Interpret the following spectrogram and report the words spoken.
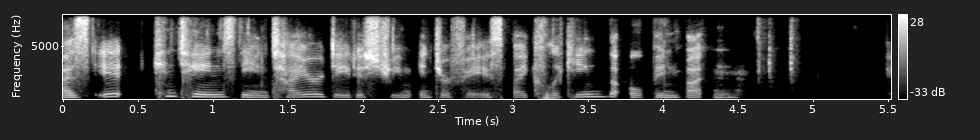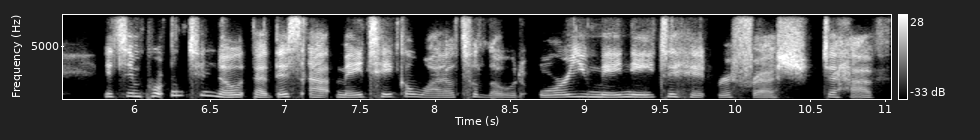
as it contains the entire data stream interface by clicking the Open button. It's important to note that this app may take a while to load or you may need to hit refresh to have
